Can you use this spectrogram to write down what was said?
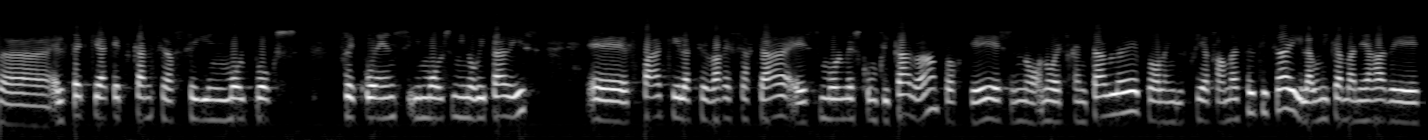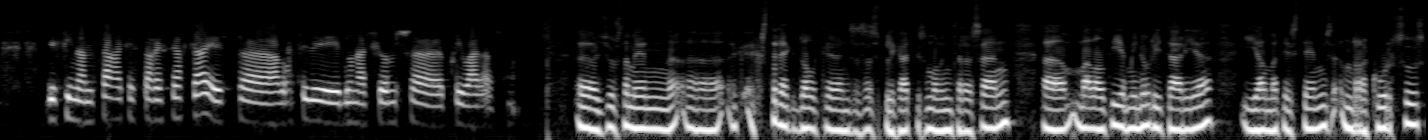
eh, el fet que aquests càncers siguin molt pocs freqüents i molts minoritaris eh, fa que la seva recerca és molt més complicada perquè és, no, no és rentable per la indústria farmacèutica i l'única manera de, de finançar aquesta recerca és eh, a base de donacions eh, privades eh, justament eh, extrec del que ens has explicat, que és molt interessant, eh, malaltia minoritària i al mateix temps recursos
